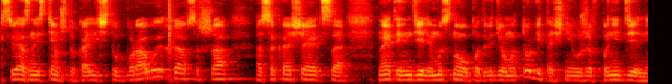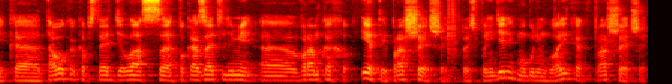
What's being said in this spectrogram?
связанные с тем, что количество буровых э, в США э, сокращается. На этой неделе мы снова подведем итоги, точнее уже в понедельник, э, того, как обстоят дела с показателями в рамках этой прошедшей. То есть в понедельник мы будем говорить как в прошедшей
